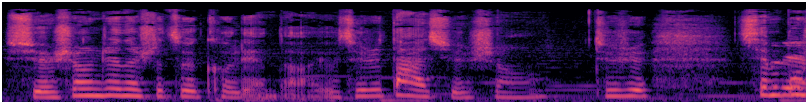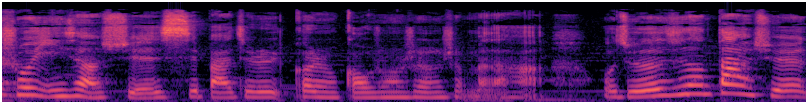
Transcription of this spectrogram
学生真的是最可怜的，尤其是大学生，就是先不说影响学习吧，就是各种高中生什么的哈。我觉得就像大学，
